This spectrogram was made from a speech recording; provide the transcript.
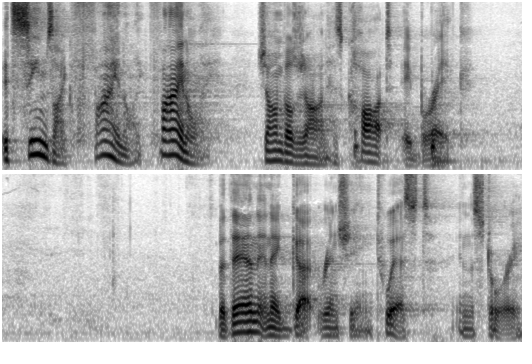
it seems like finally, finally, Jean Valjean has caught a break. But then, in a gut wrenching twist in the story,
